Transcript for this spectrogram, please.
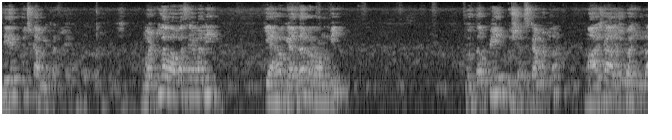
ते कुछ कामी ठरले म्हटलं बाबासाहेबांनी की I have gather around me the pen cushions काय म्हटलं? माझ्या आजूबाजूला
